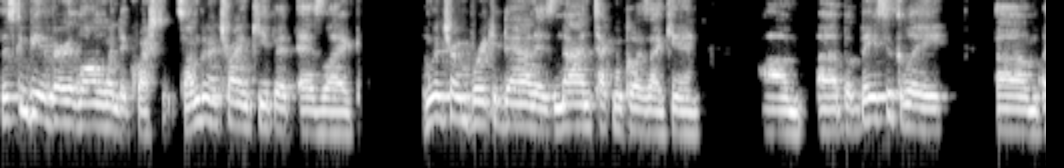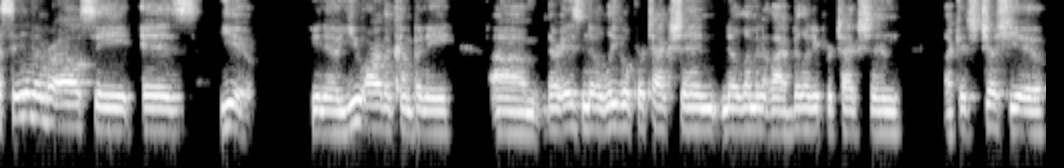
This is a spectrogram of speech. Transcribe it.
this can be a very long-winded question, so I'm going to try and keep it as like I'm going to try and break it down as non-technical as I can. Um, uh, but basically, um, a single member LLC is you. You know, you are the company. Um, there is no legal protection, no limited liability protection. Like it's just you,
